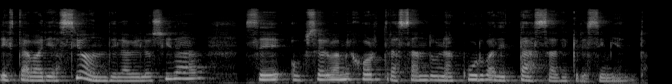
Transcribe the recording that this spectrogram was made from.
Esta variación de la velocidad se observa mejor trazando una curva de tasa de crecimiento.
